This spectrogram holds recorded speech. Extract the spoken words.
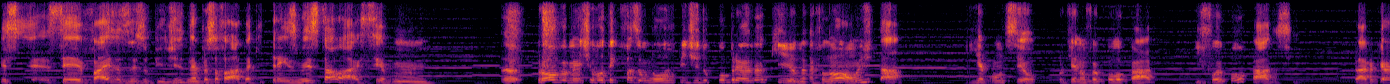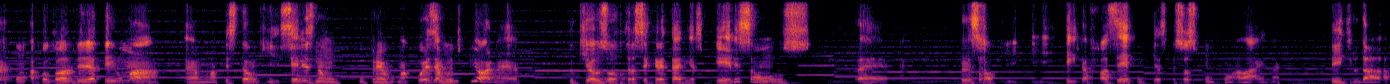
Você faz, às vezes, o pedido, né? A pessoa fala, ah, daqui três meses tá lá. Você, hum, uh, provavelmente eu vou ter que fazer um novo pedido cobrando aquilo, né? Falando, oh, onde tá? O que aconteceu? Por que não foi colocado? E foi colocado, assim. Claro que a, a controladoria tem uma, é uma questão que, se eles não cumprem alguma coisa, é muito pior, né? Do que as outras secretarias, porque eles são os. É, o pessoal que, que, tenta fazer com que as pessoas cumpram a lei, né? Dentro, da,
